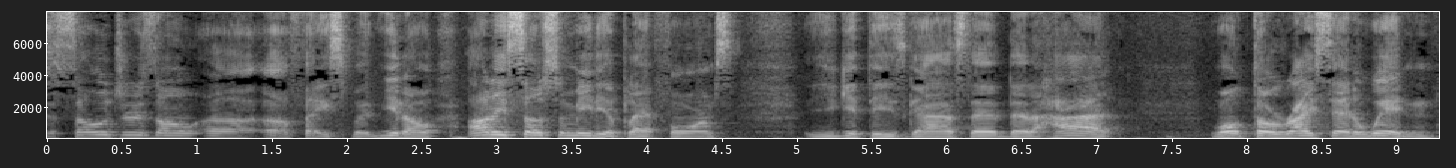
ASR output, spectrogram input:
the soldiers on uh, uh, Facebook. You know, all these social media platforms. You get these guys that that hide, won't throw rice at a wedding,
